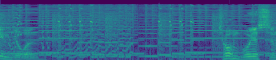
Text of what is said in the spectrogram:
뭐임 저건? 저건 뭐였음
